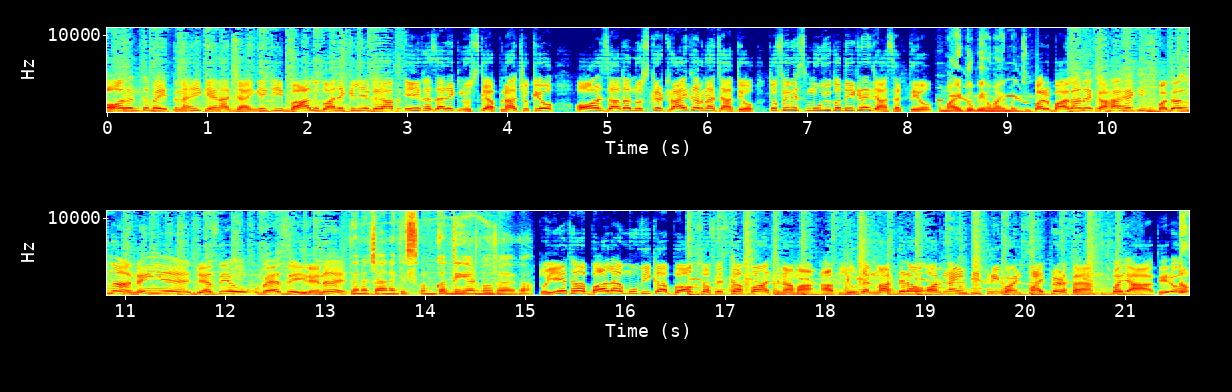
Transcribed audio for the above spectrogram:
और अंत में इतना ही कहना चाहेंगे कि बाल उगाने के लिए अगर आप एक हज़ार एक नुस्खे अपना चुके हो और ज़्यादा नुस्खे ट्राई करना चाहते हो तो फिर इस मूवी को देखने जा सकते हो। हमारी टोपी हमारी मर्ज़ी। पर बाला ने कहा है कि बदलना नहीं है जैसे हो वैसे ही रहना है। अचानक इस फ़िल्म का दी एंड हो जाएगा। तो ये था बाला मूवी का बॉक्स ऑफ़िस का पाँच नामा आप यू टर्न मारते रहो और नाइन्टी थ्री पॉइंट फाइव बजाते रहो।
